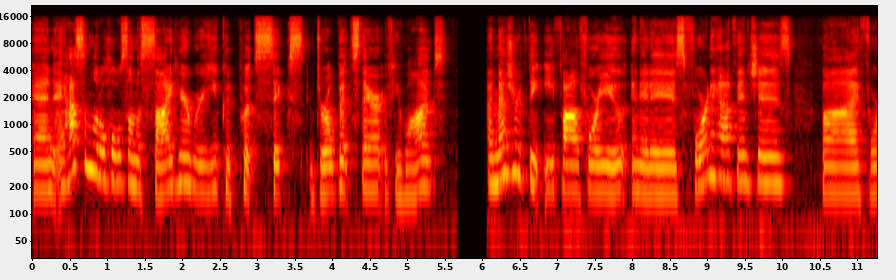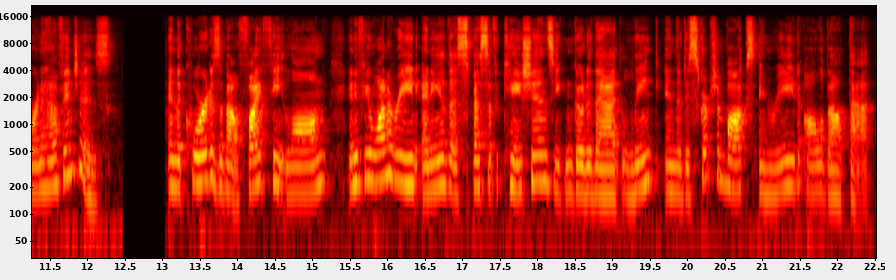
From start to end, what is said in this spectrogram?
And it has some little holes on the side here where you could put six drill bits there if you want. I measured the e-file for you and it is four and a half inches by four and a half inches. And the cord is about five feet long. And if you want to read any of the specifications, you can go to that link in the description box and read all about that.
